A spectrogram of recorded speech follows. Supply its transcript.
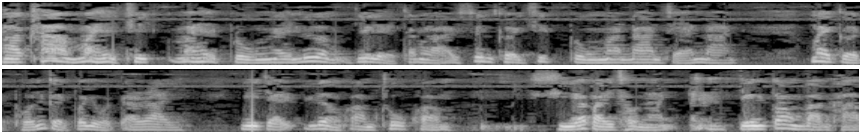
หากข้ามไม่ให้คิดไม่ให้ปรุงในเรื่องกิเลสทั้งหลาย ซึ่งเคยคิดปรุงมานานแสนนาน ไม่เกิดผลเกิดประโยชน์อะไร มีแต่เรื่องความทุกข์ความเสียไปเท่านั้น จึงต้องบังคับ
